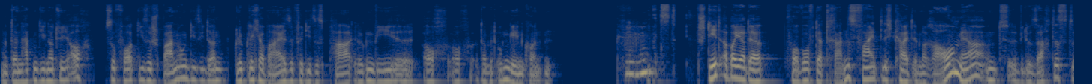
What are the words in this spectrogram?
Und dann hatten die natürlich auch sofort diese Spannung, die sie dann glücklicherweise für dieses Paar irgendwie äh, auch, auch damit umgehen konnten. Mhm. Jetzt steht aber ja der Vorwurf der Transfeindlichkeit im Raum, ja, und äh, wie du sagtest,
